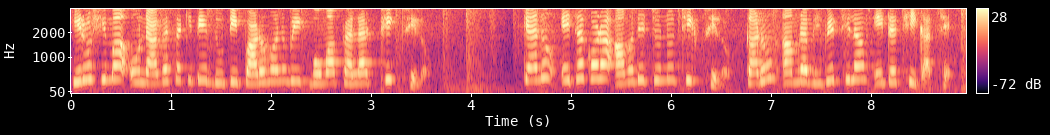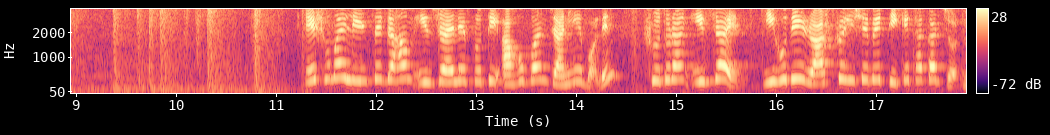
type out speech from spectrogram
হিরোসীমা ও নাগাসাকিতে দুটি পারমাণবিক বোমা ফেলা ঠিক ছিল? কেন এটা করা আমাদের জন্য ঠিক ছিল? কারণ আমরা ভেবেছিলাম এটা ঠিক আছে। এ সময় লিন্সে গ্রাহাম ইসরায়েলের প্রতি আহ্বান জানিয়ে বলেন, সুতরাং ইসরায়েল ইহুদির রাষ্ট্র হিসেবে টিকে থাকার জন্য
